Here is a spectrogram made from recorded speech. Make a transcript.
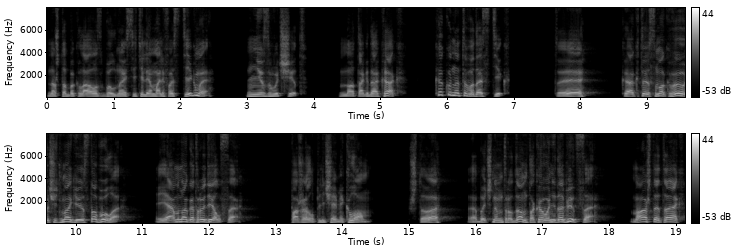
но чтобы Клаус был носителем альфа-стигмы? Не звучит. Но тогда как? Как он этого достиг? Ты... Как ты смог выучить магию Стабула? Я много трудился. Пожал плечами Клом. Что? Обычным трудом такого не добиться. Может и так,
